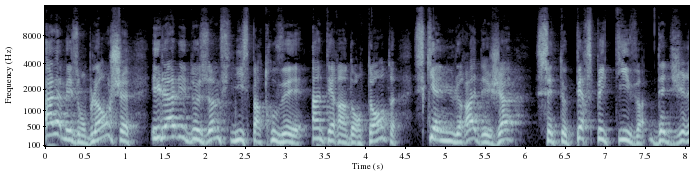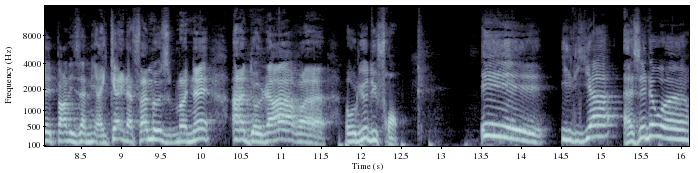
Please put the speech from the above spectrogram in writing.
à la Maison Blanche et là les deux hommes finissent par trouver un terrain d'entente, ce qui annulera déjà cette perspective d'être géré par les Américains et la fameuse monnaie, un dollar euh, au lieu du franc. Et il y a Eisenhower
